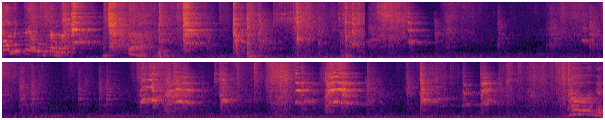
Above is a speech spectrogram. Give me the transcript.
¿Dónde estoy apuntando? Oh, Dios.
